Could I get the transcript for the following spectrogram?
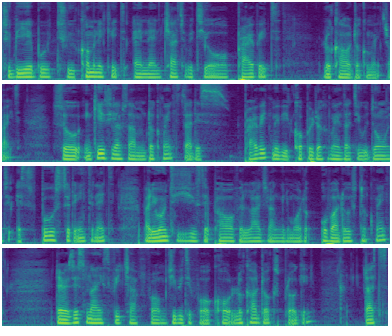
to be able to communicate and then chat with your private local documents, right? So in case you have some documents that is private, maybe corporate documents that you don't want to expose to the internet, but you want to use the power of a large language model over those documents, there is this nice feature from GPT4All called Local Docs plugin that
